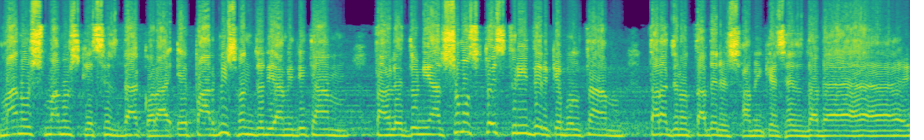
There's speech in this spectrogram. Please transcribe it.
মানুষ মানুষকে সেজদা করা, এ পারমিশন যদি আমি দিতাম, তাহলে দুনিয়ার সমস্ত স্ত্রীদেরকে বলতাম, তারা যেন তাদের স্বামীকে সেজদা দেয়।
